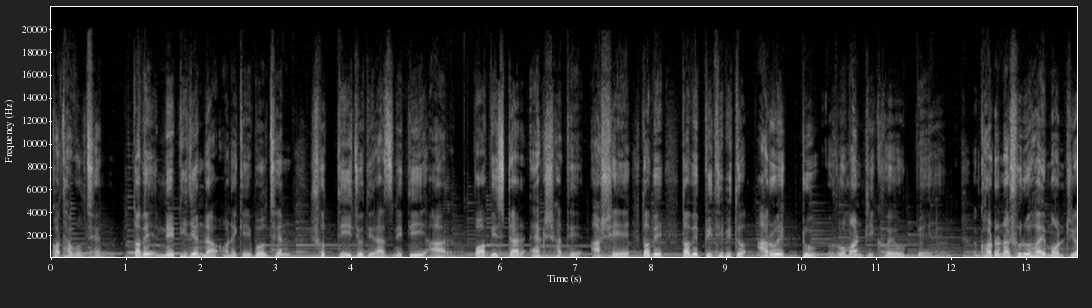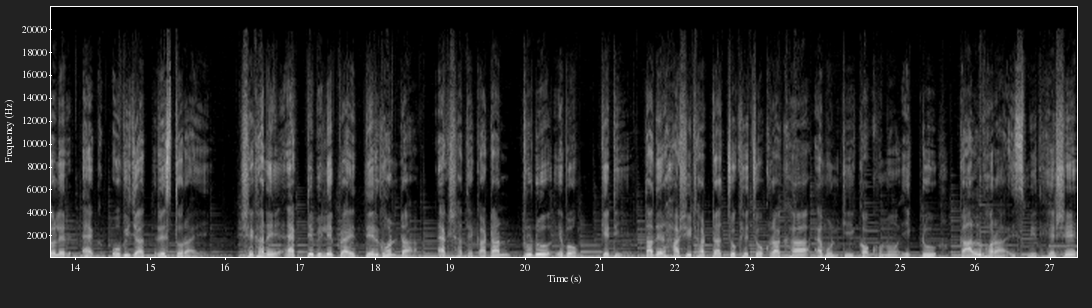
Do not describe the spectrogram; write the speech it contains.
কথা বলছেন। তবে নেটিজেনরা অনেকেই বলছেন সত্যিই যদি রাজনীতি আর পপ স্টার একসাথে আসে, তবে তবে পৃথিবী তো আরও একটু রোমান্টিক হয়ে উঠবে। ঘটনা শুরু হয় মন্ট্রিয়লের এক অভিজাত রেস্তোরাঁয়। সেখানে এক টেবিলে প্রায় দেড় ঘণ্টা একসাথে কাটান ট্রুডো এবং কেটি। তাদের হাসি ঠাট্টা চোখে চোখ রাখা, এমনকি কখনো একটু গাল ভরা স্মিথ হেসে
